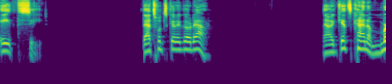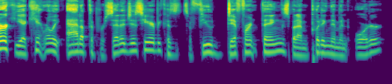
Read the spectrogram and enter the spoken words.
eighth seed. That's what's going to go down. Now it gets kind of murky. I can't really add up the percentages here because it's a few different things, but I'm putting them in order.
